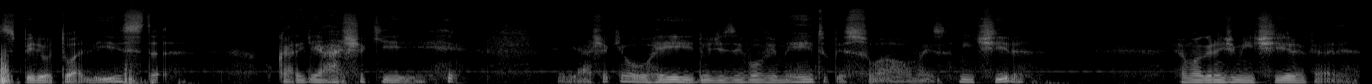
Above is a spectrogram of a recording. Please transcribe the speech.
espiritualista. O cara ele acha que Ele acha que é o rei do desenvolvimento pessoal, mas mentira. É uma grande mentira, cara.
